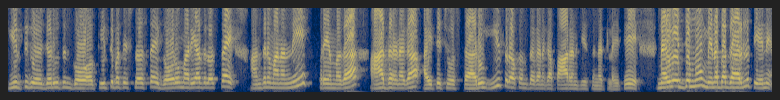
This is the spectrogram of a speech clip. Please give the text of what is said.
కీర్తి జరుగుతుంది గౌ- కీర్తి ప్రతిష్టలు వస్తాయి గౌరవ మర్యాదలు వస్తాయి. అందరూ మనల్ని ప్రేమగా ఆదరణగా అయితే చూస్తారు. ఈ శ్లోకంతో కనుక పాలన చేసినట్లయితే నైవేద్యము మినపగారులు తేనె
